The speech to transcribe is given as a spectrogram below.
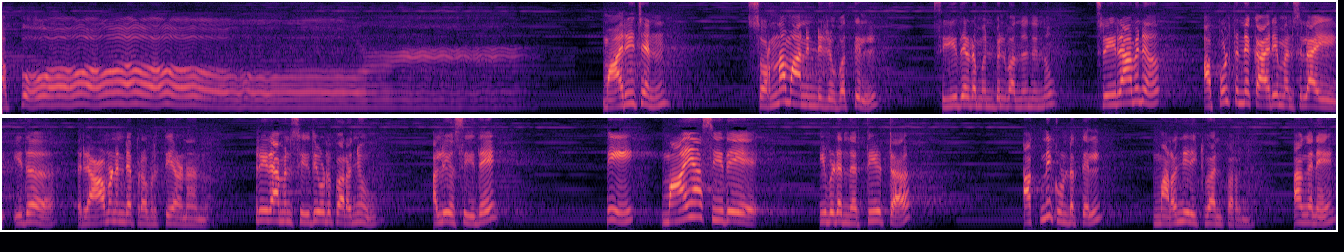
അപ്പോ മാരീചൻ സ്വർണമാനിന്റെ രൂപത്തിൽ സീതയുടെ മുൻപിൽ വന്നു നിന്നു. ശ്രീരാമന് അപ്പോൾ തന്നെ കാര്യം മനസ്സിലായി. ഇത് രാവണന്റെ പ്രവൃത്തിയാണ് എന്ന് ശ്രീരാമൻ സീതയോട് പറഞ്ഞു അല്ലയോ സീതേ നീ മായാ സീതയെ ഇവിടെ നിർത്തിയിട്ട് അഗ്നികുണ്ഡത്തിൽ മറഞ്ഞിരിക്കുവാൻ പറഞ്ഞു. അങ്ങനെ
